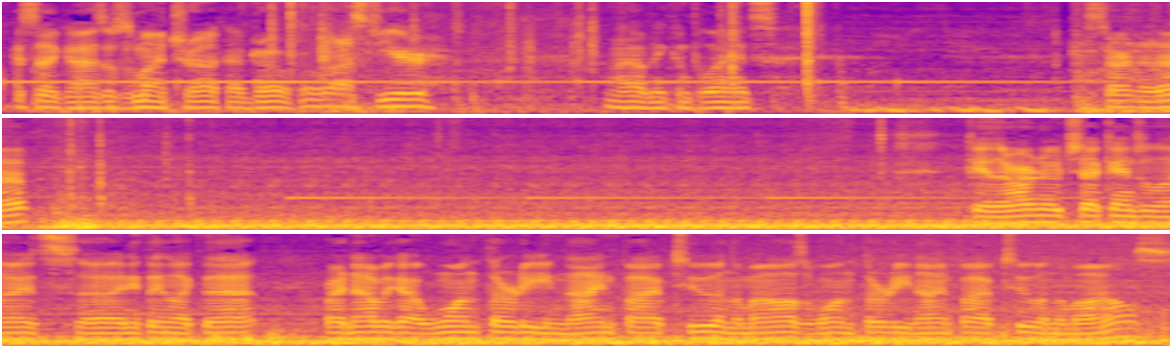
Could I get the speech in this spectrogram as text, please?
Like I said, guys, this is my truck. I've drove for the last year. I don't have any complaints. Starting it up. Okay, there are no check engine lights, uh, anything like that. Right now we got 130.952 in the miles, 130.952 in the miles.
